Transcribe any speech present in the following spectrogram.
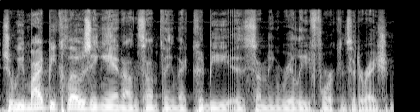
So we might be closing in on something that could be something really for consideration.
